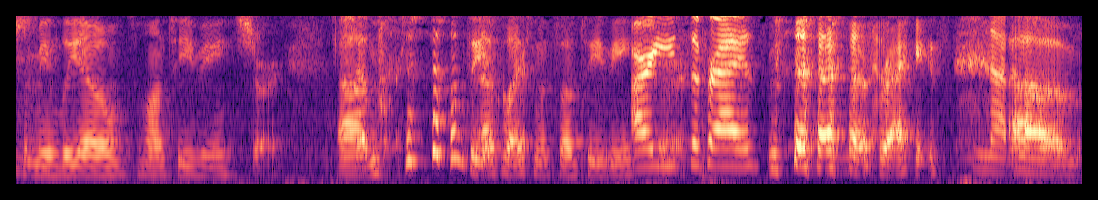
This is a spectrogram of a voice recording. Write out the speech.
Mm-hmm. I mean, Leo's on TV, sure. Um, Of course. Leo Of course. on TV. Are you sure. surprised? right. Not at all. Um,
